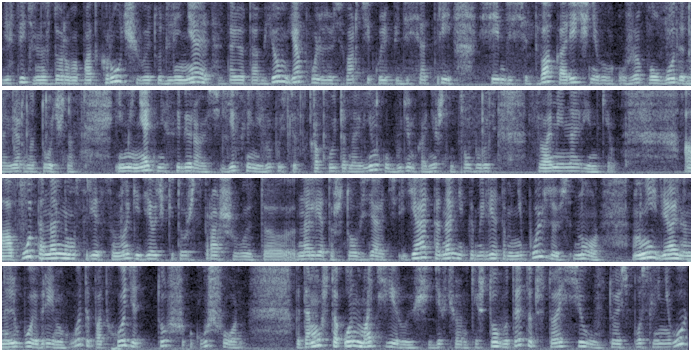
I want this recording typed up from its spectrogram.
действительно здорово подкручивает, удлиняет, создает объем. Я пользуюсь в артикуле 53-72 коричневым уже полгода, наверное, точно, и менять не собираюсь. Если не выпустят какую-то новинку, будем, конечно, пробовать с вами и новинки. А по тональному средству многие девочки тоже спрашивают э, на лето, что взять. Я тональниками летом не пользуюсь, но мне идеально на любое время года подходит туш, кушон, потому что он матирующий, девчонки. Что вот этот, что ICU. То есть после него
